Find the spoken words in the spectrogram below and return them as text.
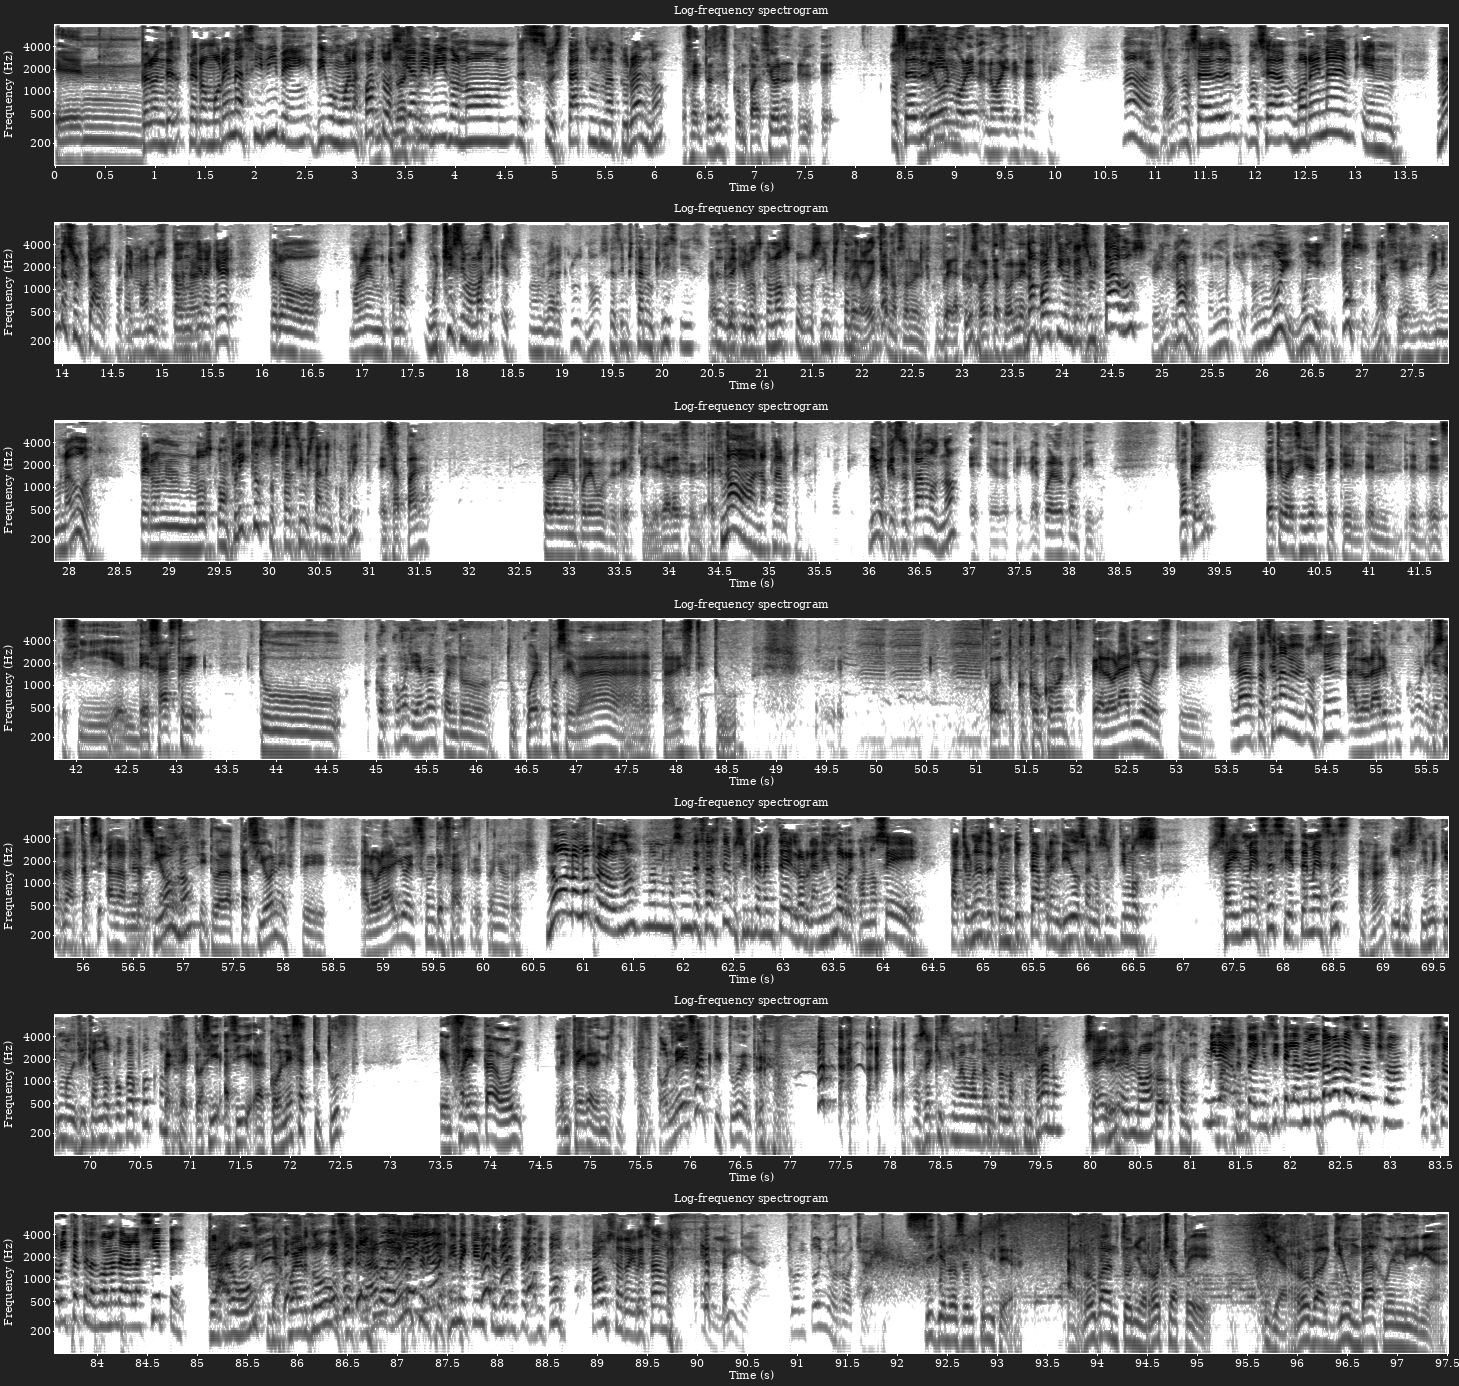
en... Pero, en pero Morena sí vive, digo, en Guanajuato No así ha un- vivido, ¿no? Es su estatus natural, ¿no? O sea, entonces, comparación, eh, eh, O sea, es decir, León Morena, no hay desastre. no, ¿no? o sea, eh, o sea, Morena en, en- no en resultados, porque no en resultados no tiene que ver, pero Morena es mucho más, muchísimo más, es como el Veracruz, ¿no? O sea, siempre están en crisis. Desde que los conozco, pues siempre están Pero en ahorita no son el Veracruz, ahorita son el... No, pues digo, en resultados, Sí, sí. no, no, son, muchos, son muy, muy exitosos, ¿no? Así es. Y no hay ninguna duda. Pero en los conflictos, pues están- siempre están en conflicto. En Zapal. Todavía no podemos este, llegar a ese... a ese- No, no, claro que no. Digo que sepamos, ¿no? Este, ok, de acuerdo contigo. Ok, ya te voy a decir este que el- el- si el desastre, tu... ¿cómo, cómo le llaman cuando tu cuerpo se va a adaptar, este, tu... o- el horario, este... La adaptación al, o sea, Al horario, ¿cómo, cómo le llaman? adapta- adaptación, ¿no? Si tu adaptación este, al horario es un desastre, Toño Rocha. No, no, no, pero no, no, no es un desastre, pues simplemente el organismo reconoce patrones de conducta aprendidos en los últimos seis meses, siete meses, Ajá. y los tiene que ir modificando poco a poco. ¿no? Perfecto, así, así, ah, con esa actitud, enfrenta hoy la entrega de mis notas. Con esa actitud entre... O sea, que sí me va a mandar otras más temprano. O sea, él, él lo ha... Con- Mira, Toño, si te las mandaba a las 8, entonces ahorita te las voy a mandar a las 7. Claro, de acuerdo. o ¿Eso sea, te claro, ayuda, él es el que tiene que entender esta actitud. Pausa, regresamos. En En línea con Toño Rocha. Síguenos en Twitter, arroba Antonio Rocha P y arroba guion bajo en línea.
